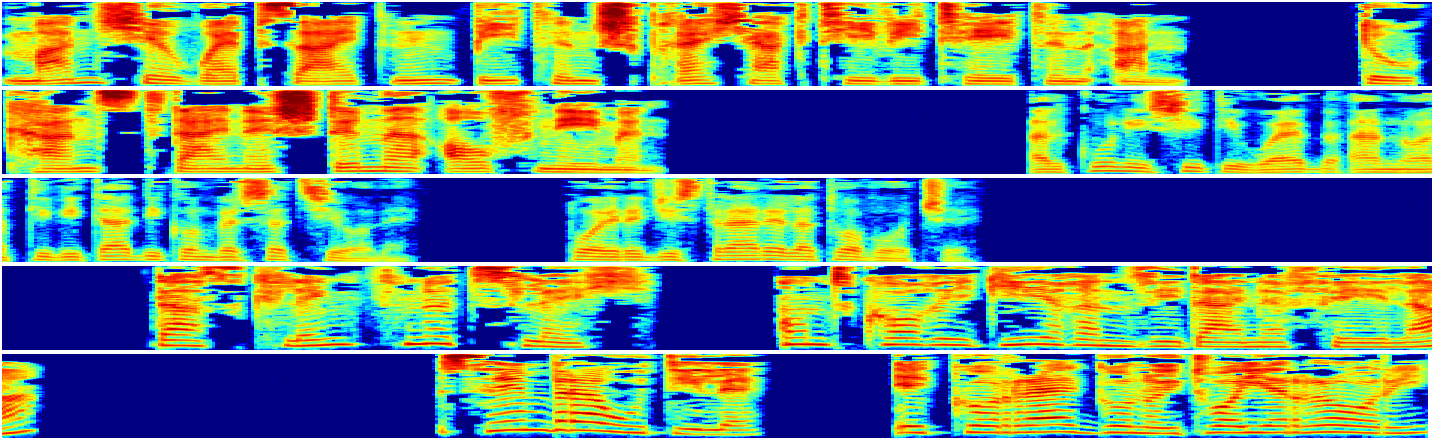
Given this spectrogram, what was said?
Manche Webseiten bieten Sprechaktivitäten an. Du kannst deine Stimme aufnehmen. Alcuni siti web hanno attività di conversazione. Puoi registrare la tua voce. Das klingt nützlich. Und korrigieren sie deine Fehler? Sembra utile. E correggono i tuoi errori?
